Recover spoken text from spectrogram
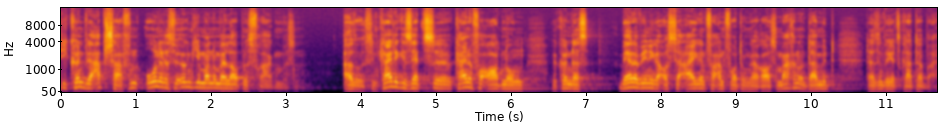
die können wir abschaffen, ohne dass wir irgendjemanden um Erlaubnis fragen müssen. Also es sind keine Gesetze, keine Verordnungen. Wir können das mehr oder weniger aus der eigenen Verantwortung heraus machen und damit, da sind wir jetzt gerade dabei.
